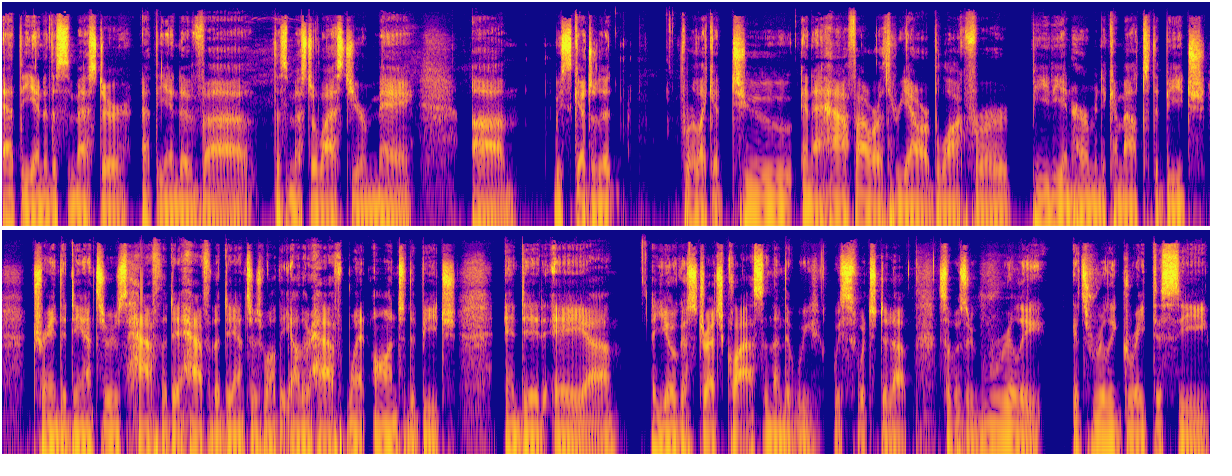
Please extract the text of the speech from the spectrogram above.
at the end of the semester, at the end of uh, the semester last year, May, um, we scheduled it for like a two and a half hour, three hour block for Petey and Herman to come out to the beach, train the dancers, half the half of the dancers, while the other half went on to the beach and did a uh, a yoga stretch class, and then that we we switched it up. So it was a really, it's really great to see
